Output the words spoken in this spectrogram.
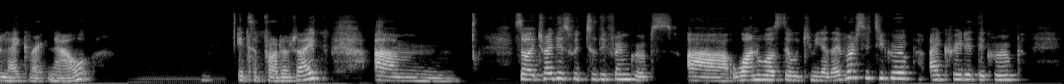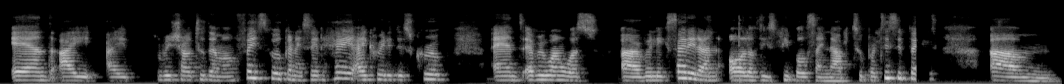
like right now. It's a prototype. Um, so I tried this with two different groups. Uh, one was the Wikimedia Diversity group. I created the group and I, I reached out to them on Facebook and I said, hey, I created this group. And everyone was uh, really excited, and all of these people signed up to participate. Um,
